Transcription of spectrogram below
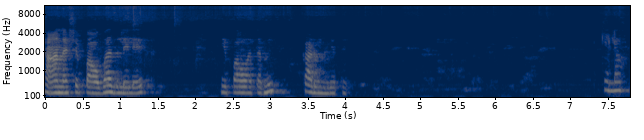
छान असे पाव भाजलेले आहेत. हे पाव आता मी काढून घेते. केलं.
